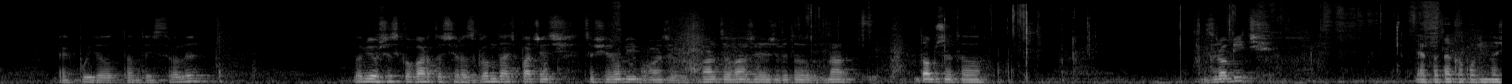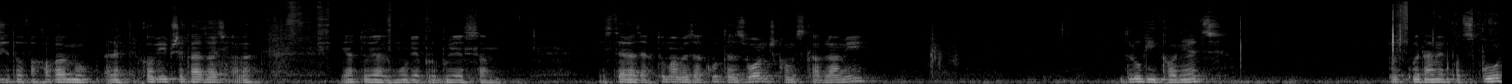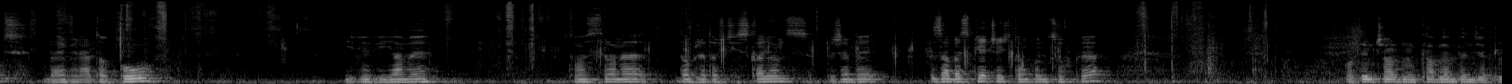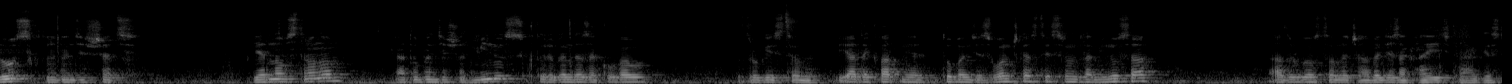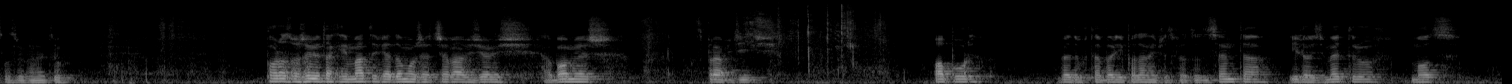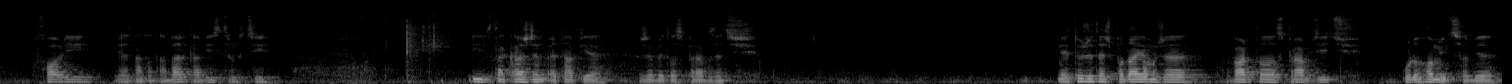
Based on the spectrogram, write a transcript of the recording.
Jak pójdę od tamtej strony. No mimo wszystko warto się rozglądać, patrzeć co się robi, bo bardzo, bardzo ważne, żeby to na, dobrze to zrobić. Jako tako powinno się to fachowemu elektrykowi przekazać, ale ja tu jak mówię próbuję sam. Jest teraz jak tu mamy zakute z łączką z kablami. Drugi koniec podkładamy pod spód, dajemy na to pół i wywijamy tą stronę, dobrze to ściskając, żeby zabezpieczyć tą końcówkę. Po tym czarnym kablem będzie plus, który będzie szedł jedną stroną, a tu będzie szedł minus, który będę zakuwał z drugiej strony. I adekwatnie tu będzie złączka z tej strony dla minusa, a drugą stronę trzeba będzie zakleić, tak jest to zrobione tu. Po rozłożeniu takiej maty wiadomo, że trzeba wziąć obomierz, sprawdzić opór według tabeli podanej przez producenta, ilość metrów, moc folii, jest na to tabelka w instrukcji i na każdym etapie, żeby to sprawdzać. Niektórzy też podają, że warto sprawdzić, uruchomić sobie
